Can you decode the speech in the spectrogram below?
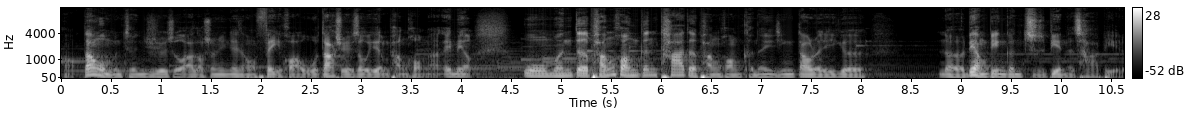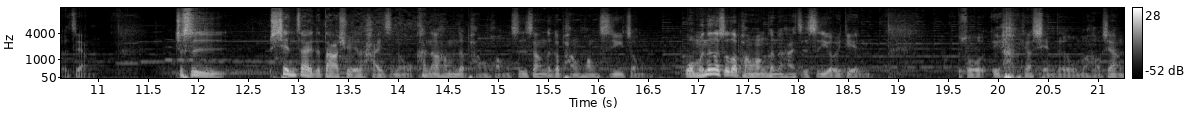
好，当我们曾经就觉得说啊，老兄弟那种废话，我大学的时候也很彷徨啊。诶，没有，我们的彷徨跟他的彷徨可能已经到了一个。呃，量变跟质变的差别了，这样就是现在的大学的孩子们，我看到他们的彷徨，事实上那个彷徨是一种，我们那个时候的彷徨可能还只是有一点，说要，要显得我们好像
